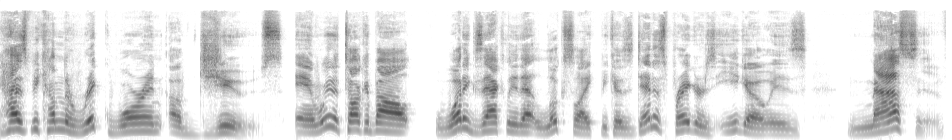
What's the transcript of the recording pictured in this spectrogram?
has become the Rick Warren of Jews. And we're going to talk about what exactly that looks like because Dennis Prager's ego is massive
